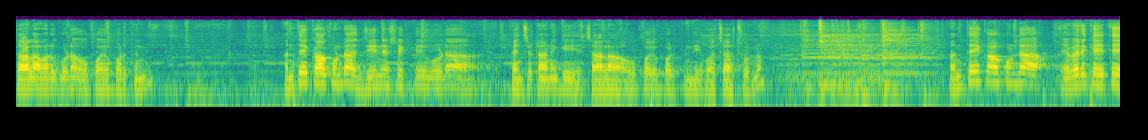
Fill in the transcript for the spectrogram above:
చాలా వరకు కూడా ఉపయోగపడుతుంది. అంతేకాకుండా జీర్ణశక్తి కూడా పెంచడానికి చాలా ఉపయోగపడుతుంది వచా చూర్ణం అంతేకాకుండా ఎవరికైతే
